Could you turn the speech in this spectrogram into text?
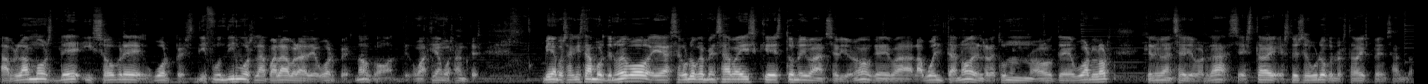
hablamos de y sobre WordPress, difundimos la palabra de WordPress, ¿no? Como, hacíamos antes. Bien, pues aquí estamos de nuevo. Eh, aseguro que pensabais que esto no iba en serio, ¿no? Que iba a la vuelta, ¿no? El retorno de Warlord, que no iba en serio, ¿verdad? estoy seguro que lo estabais pensando.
